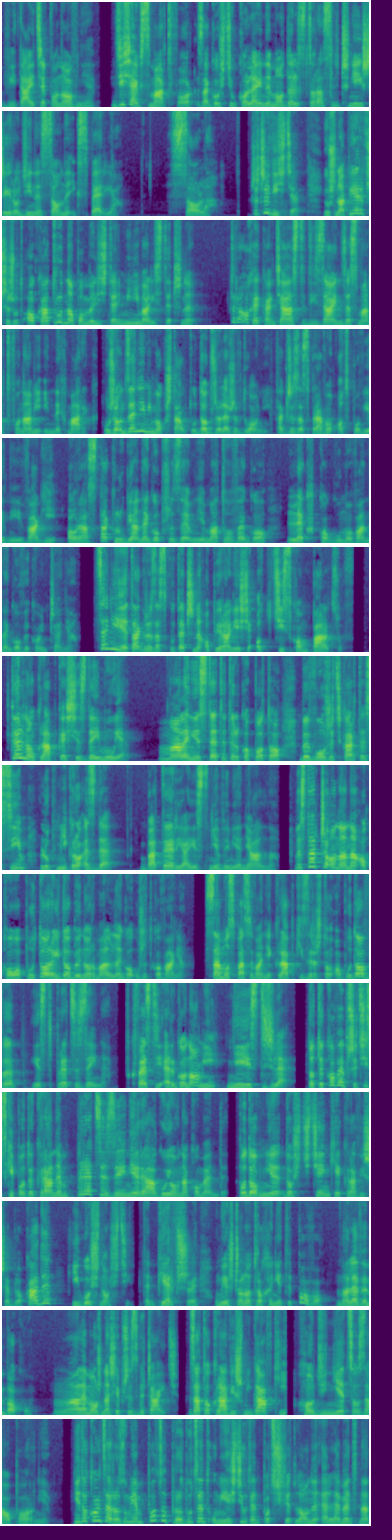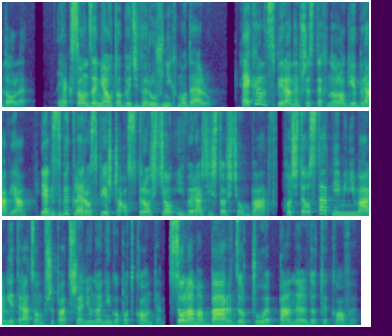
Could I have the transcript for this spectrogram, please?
Witajcie ponownie. Dzisiaj w Smartfor zagościł kolejny model z coraz liczniejszej rodziny Sony Xperia. Sola. Rzeczywiście, już na pierwszy rzut oka trudno pomylić ten minimalistyczny, trochę kanciasty design ze smartfonami innych marek. Urządzenie mimo kształtu dobrze leży w dłoni, także za sprawą odpowiedniej wagi oraz tak lubianego przeze mnie matowego, lekko gumowanego wykończenia. Cenię je także za skuteczne opieranie się odciskom palców. Tylną klapkę się zdejmuje, no ale niestety tylko po to, by włożyć kartę SIM lub microSD. Bateria jest niewymienialna. Wystarczy ona na około półtorej doby normalnego użytkowania. Samo spasowanie klapki z resztą obudowy jest precyzyjne. W kwestii ergonomii nie jest źle. Dotykowe przyciski pod ekranem precyzyjnie reagują na komendy. Podobnie dość cienkie klawisze blokady i głośności. Ten pierwszy umieszczono trochę nietypowo, na lewym boku, ale można się przyzwyczaić. Za to klawisz migawki chodzi nieco za opornie. Nie do końca rozumiem, po co producent umieścił ten podświetlony element na dole. Jak sądzę, miał to być wyróżnik modelu. Ekran wspierany przez technologię Bravia jak zwykle rozpieszcza ostrością i wyrazistością barw, choć te ostatnie minimalnie tracą przy patrzeniu na niego pod kątem. Sola ma bardzo czuły panel dotykowy,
